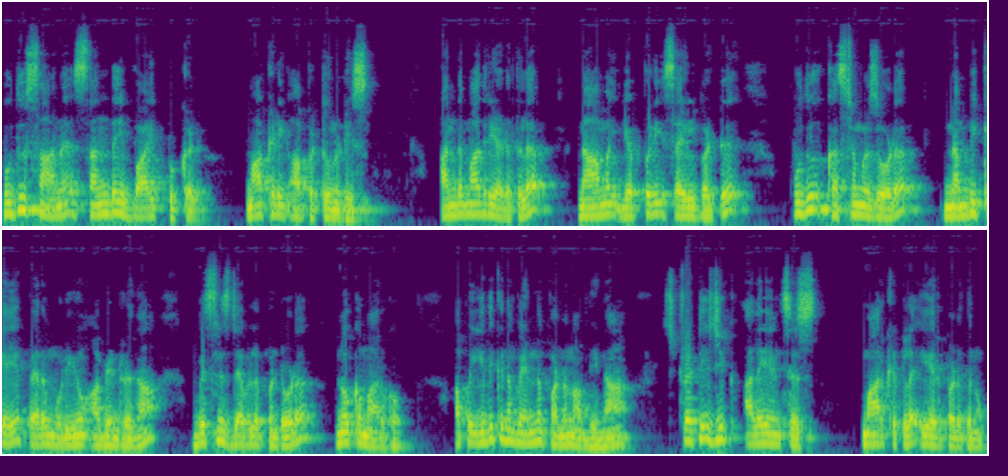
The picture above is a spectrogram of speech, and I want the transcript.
புதுசான சந்தை வாய்ப்புகள் மார்க்கெட்டிங் ஆப்பர்ச்சுனிட்டிஸ் அந்த மாதிரி இடத்துல நாம் எப்படி செயல்பட்டு புது கஸ்டமர்ஸோட நம்பிக்கையை பெற முடியும் அப்படின்றது தான் பிஸ்னஸ் டெவலப்மெண்ட்டோட நோக்கமாக இருக்கும். அப்போ இதுக்கு நம்ம என்ன பண்ணணும் அப்படின்னா ஸ்ட்ராட்டஜிக் அலையன்சஸ் மார்க்கெட்டில் ஏற்படுத்தணும்.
